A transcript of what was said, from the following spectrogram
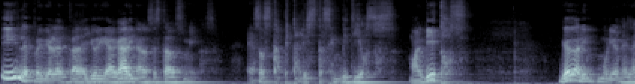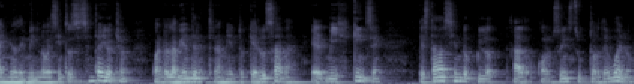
Y le prohibió la entrada de Yuri Gagarin a los Estados Unidos. Esos capitalistas envidiosos, malditos. Gagarin murió en el año de 1968 cuando el avión de entrenamiento que él usaba, el MiG-15, que estaba siendo pilotado con su instructor de vuelo,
